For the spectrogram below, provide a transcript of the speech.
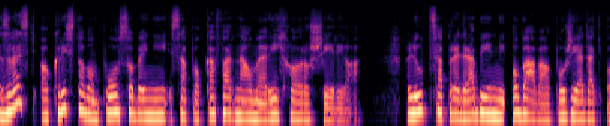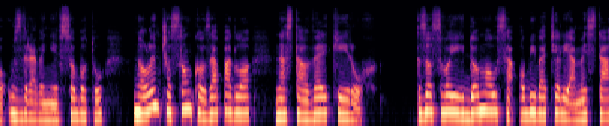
Zväzť o Kristovom pôsobení sa po Kafarnaume rýchlo rozšírila. Ľud sa pred rabínmi obával požiadať o uzdravenie v sobotu, no len čo slnko zapadlo, nastal veľký ruch – zo svojich domov sa obyvatelia mesta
